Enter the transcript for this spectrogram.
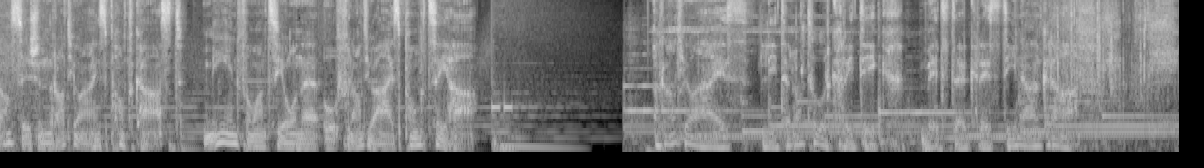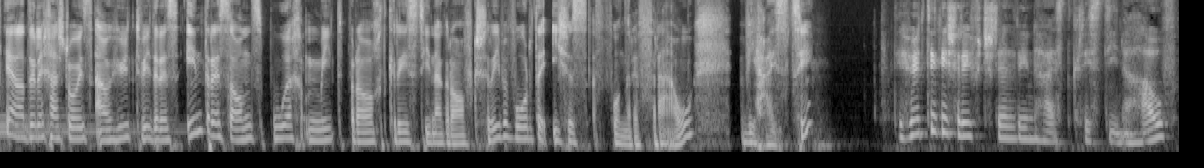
Das ist ein Radio 1 Podcast. Mehr Informationen auf radio1.ch. Radio 1 Literaturkritik mit der Christina Graf. Ja, natürlich hast du uns auch heute wieder ein interessantes Buch mitgebracht. Christina Graf geschrieben wurde. Ist es von einer Frau? Wie heißt sie? Die heutige Schriftstellerin heißt Christine Hauf.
